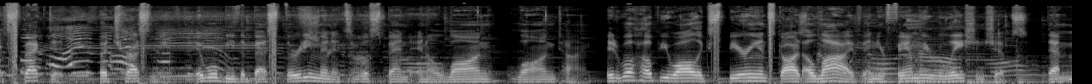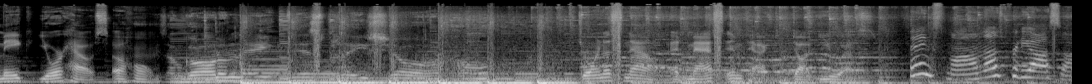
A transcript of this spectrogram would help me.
Expect it, but trust me, it will be the best 30 minutes you will spend in a long, long time. It will help you all experience God alive in your family relationships that make your house a home. I'm gonna make this place your home. Join us now at massimpact.us. Thanks, Mom. That was pretty awesome.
